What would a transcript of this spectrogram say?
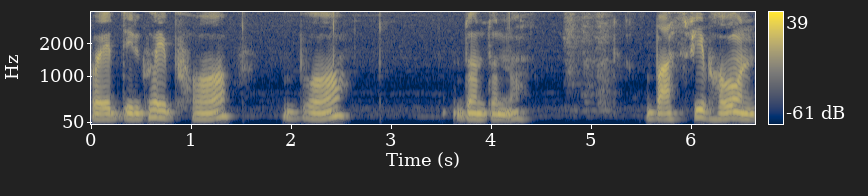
পয়ের দীর্ঘই ভ, ব, দন্তন্য। বাষ্পীভবন।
